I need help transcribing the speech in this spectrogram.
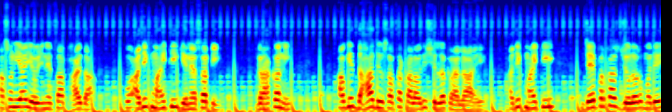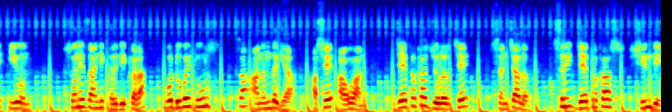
असून या योजनेचा फायदा व अधिक माहिती घेण्यासाठी ग्राहकांनी अवघी दहा दिवसाचा कालावधी शिल्लक राहिला आहे. अधिक माहिती जयप्रकाश ज्वेलरमध्ये येऊन सोने चांदी खरेदी करा व दुबई टूर्सचा आनंद घ्या असे आवाहन जयप्रकाश ज्वेलरचे संचालक श्री जयप्रकाश शिंदे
